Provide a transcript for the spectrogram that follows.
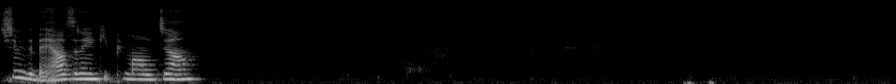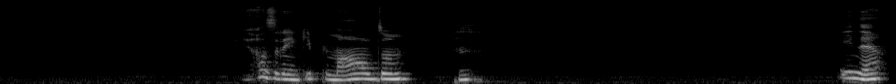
Şimdi beyaz renk ipimi alacağım. Beyaz renk ipimi aldım. Yine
